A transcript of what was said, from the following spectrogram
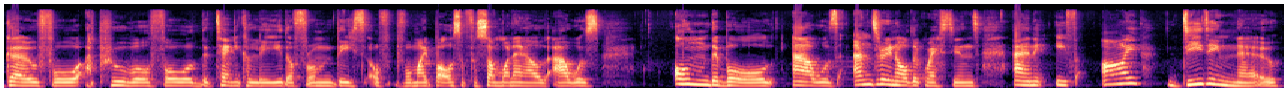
go for approval for the technical lead or from this or for my boss or for someone else, I was on the ball. I was answering all the questions. And if I didn't know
